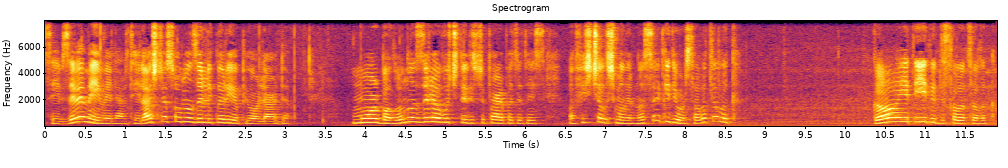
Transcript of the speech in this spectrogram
Sebze ve meyveler telaşla son hazırlıkları yapıyorlardı. Mor balon hazır avuç dedi süper patates. Afiş çalışmaları nasıl gidiyor salatalık? Gayet iyi dedi salatalık.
